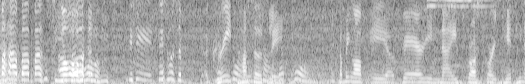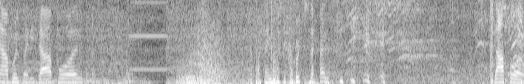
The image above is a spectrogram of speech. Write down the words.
Mahaba pa ang season. Oo. Kasi this was a great hustle play. Coming off a very nice cross-court hit. Hinabol pa ni Dapol. Napatay mo si Coach Sandy. Dapol.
